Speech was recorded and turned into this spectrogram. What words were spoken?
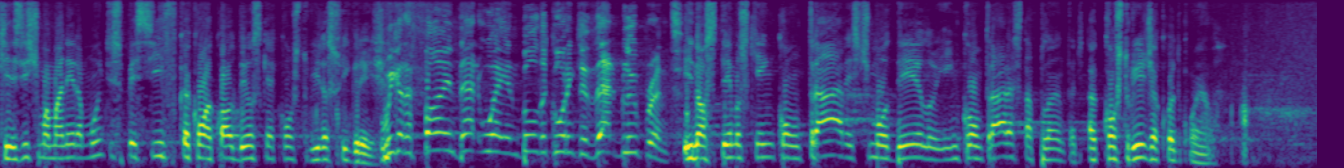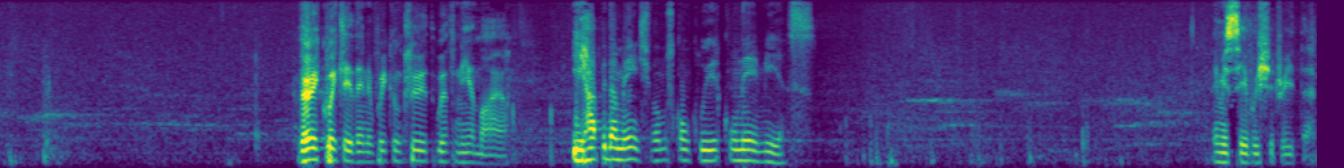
que existe uma maneira muito específica com a qual Deus quer construir a sua igreja. E nós temos que encontrar este modelo e encontrar esta planta, construir de acordo com ela. Very quickly, then, if we conclude with Nehemiah. E rapidamente vamos concluir com Neemias. Let me see if we should read that.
